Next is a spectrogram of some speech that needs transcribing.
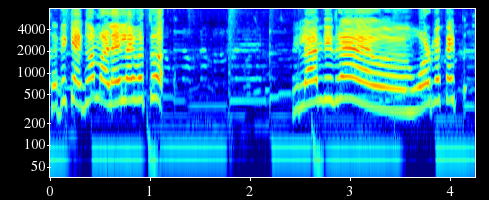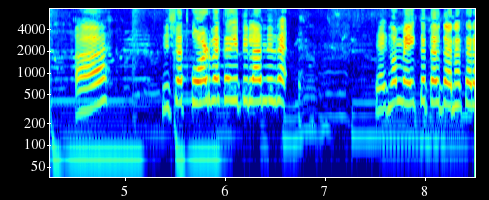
ಸದ್ಯಕ್ಕೆ ಹೆಂಗ ಮಳೆ ಇಲ್ಲ ಇವತ್ತು. ಇಲ್ಲ ಅಂದಿದ್ರೆ, ಓಡ್ಬೇಕಾಯ್ತು. ಆ ಇಷ್ಟೊತ್ತು ಓಡ್ಬೇಕಾಗಿತ್ತಿಲ್ಲ ಅಂದಿದ್ರೆ. ಹೆಂಗೋ ಮೇಯ್ಕತ್ತವ ದನಕರ.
